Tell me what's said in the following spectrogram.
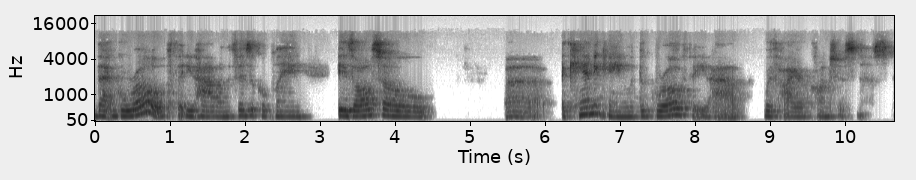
that growth that you have on the physical plane is also uh, a candy cane with the growth that you have with higher consciousness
